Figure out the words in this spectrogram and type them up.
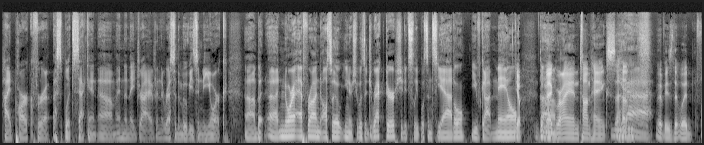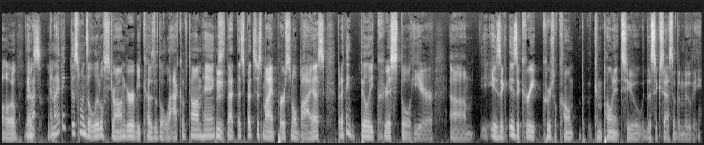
Hyde Park for a, a split second. Um, and then they drive, and the rest of the movie's in New York. Uh, but uh, Nora Ephron also, you know, she was a director. She did Sleepless in Seattle. You've Got Mail. Yep. The Meg Um, Ryan, Tom Hanks um, yeah. movies that would follow and I, this. and I think this one's a little stronger because of the lack of Tom Hanks. Hmm. That that's that's just my personal bias, but I think Billy Crystal here um, is a is a cre- crucial com- component to the success of the movie.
